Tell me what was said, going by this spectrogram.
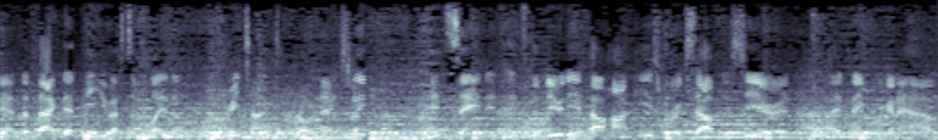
And the fact that BU has to play them three times in a row next week, it's saying it, it's the beauty of how hockey works out this year. And I think we're going to have,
